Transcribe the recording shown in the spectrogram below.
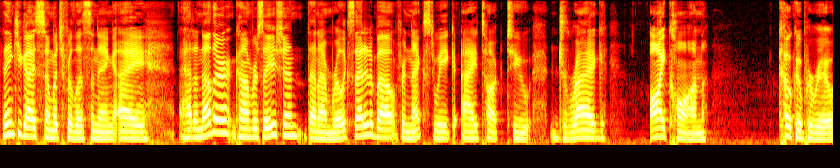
Thank you guys so much for listening. I had another conversation that I'm real excited about for next week. I talked to drag icon Coco Peru.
